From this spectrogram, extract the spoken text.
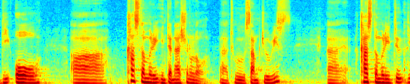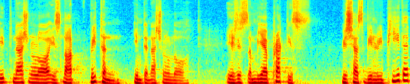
the old uh, customary international law uh, to some jurists. Uh, customary international law is not written international law. It is a mere practice which has been repeated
